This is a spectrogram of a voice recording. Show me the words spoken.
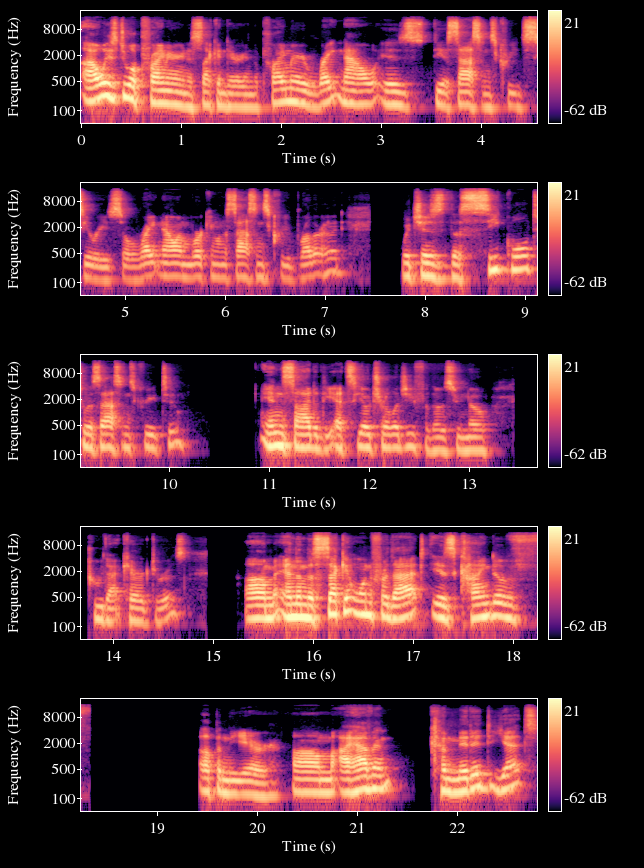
I always do a primary and a secondary, and the primary right now is the Assassin's Creed series. So right now I'm working on Assassin's Creed Brotherhood, which is the sequel to Assassin's Creed 2 inside of the Ezio trilogy for those who know who that character is. Um, and then the second one for that is kind of up in the air. Um, I haven't committed yet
